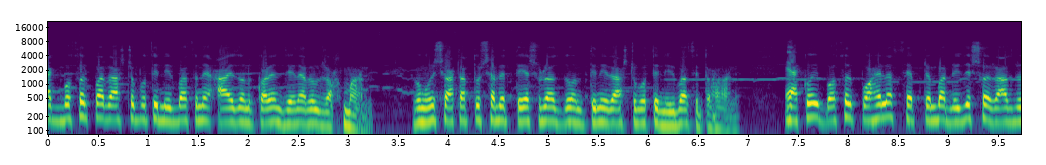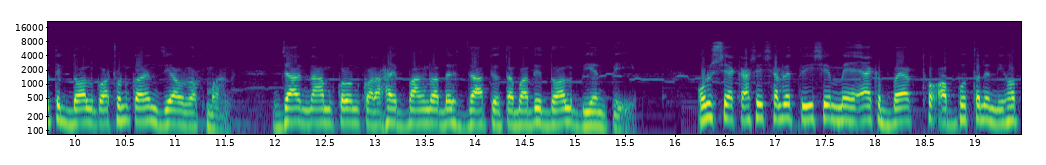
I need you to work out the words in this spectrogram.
এক বছর পর রাষ্ট্রপতি নির্বাচনে আয়োজন করেন জেনারেল রহমান। এবং উনিশশো সালের তেসরা জুন তিনি রাষ্ট্রপতি নির্বাচিত হন। একই বছর পহেলা সেপ্টেম্বর নিজস্ব রাজনৈতিক দল গঠন করেন জিয়াউর রহমান, যার নামকরণ করা হয় বাংলাদেশ জাতীয়তাবাদী দল বিএনপি। উনিশশো একাশি সালের তিরিশে মে এক ব্যর্থ অভ্যুত্থানে নিহত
